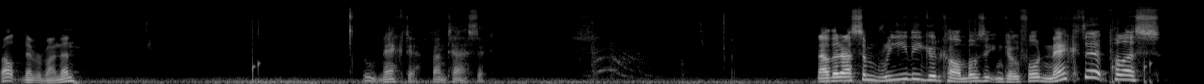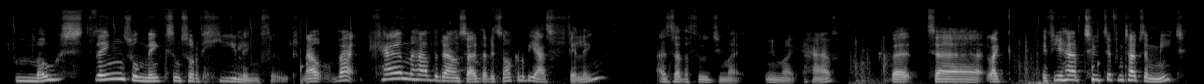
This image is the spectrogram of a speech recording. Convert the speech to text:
Well, never mind then. Ooh, nectar. Fantastic. Now, there are some really good combos that you can go for. Nectar plus most things will make some sort of healing food. Now, that can have the downside that it's not going to be as filling as other foods you might you might have. But uh, like, if you have two different types of meat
